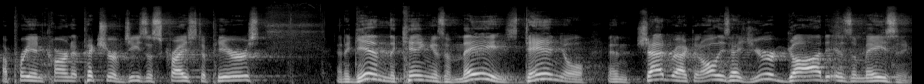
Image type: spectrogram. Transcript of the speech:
a pre incarnate picture of Jesus Christ, appears. And again, the king is amazed. Daniel and Shadrach and all these guys, your God is amazing.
